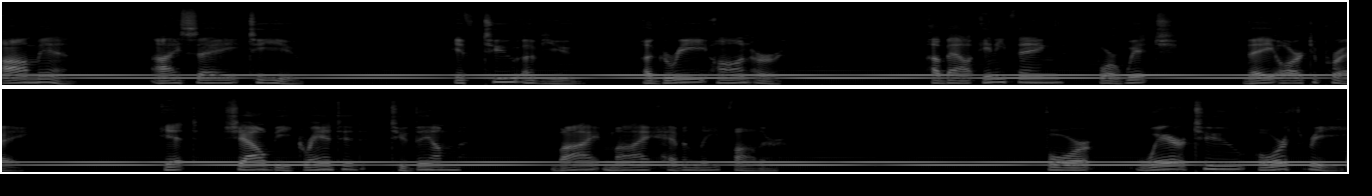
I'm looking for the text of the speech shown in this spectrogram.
Amen, I say to you, if two of you agree on earth about anything for which they are to pray, it shall be granted to them by my heavenly Father. For where two or three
